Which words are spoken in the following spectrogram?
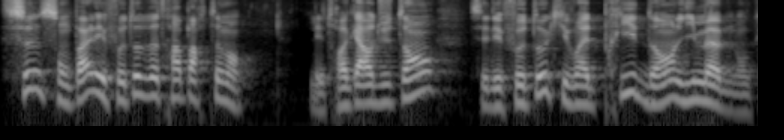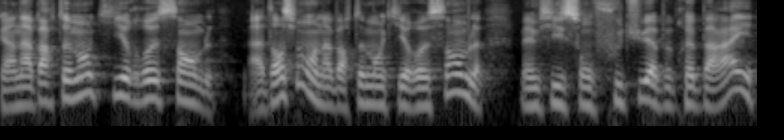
ce ne sont pas les photos de votre appartement. Les trois quarts du temps, c'est des photos qui vont être prises dans l'immeuble. Donc un appartement qui ressemble. Attention, un appartement qui ressemble, même s'ils sont foutus à peu près pareil,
